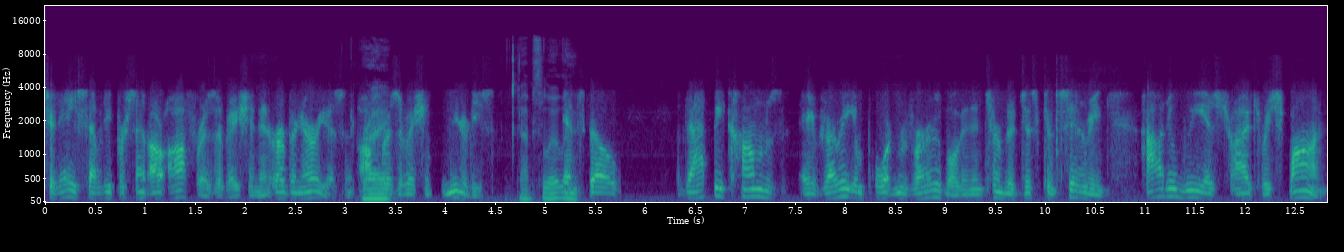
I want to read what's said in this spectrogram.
Today, 70% are off reservation in urban areas and Right. off reservation communities. Absolutely. And so that becomes a very important variable in, in terms of just considering how do we as tribes respond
